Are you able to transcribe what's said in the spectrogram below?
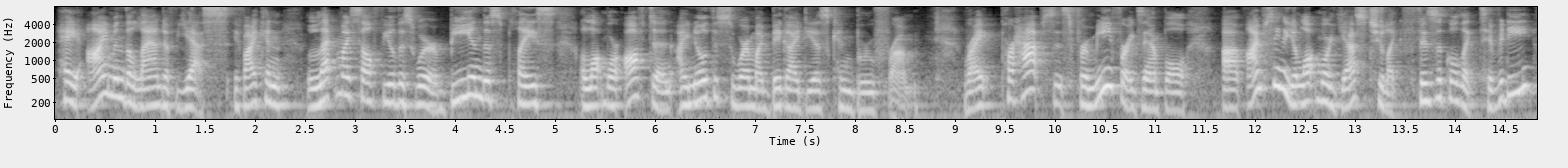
hey, I'm in the land of yes. If I can let myself feel this way or be in this place a lot more often, I know this is where my big ideas can brew from, right? Perhaps it's for me, for example, uh, I'm saying a lot more yes to like physical activity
